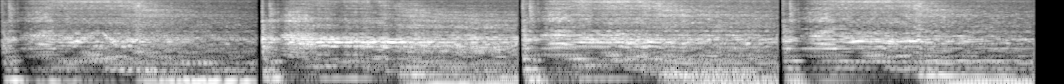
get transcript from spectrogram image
Bye.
